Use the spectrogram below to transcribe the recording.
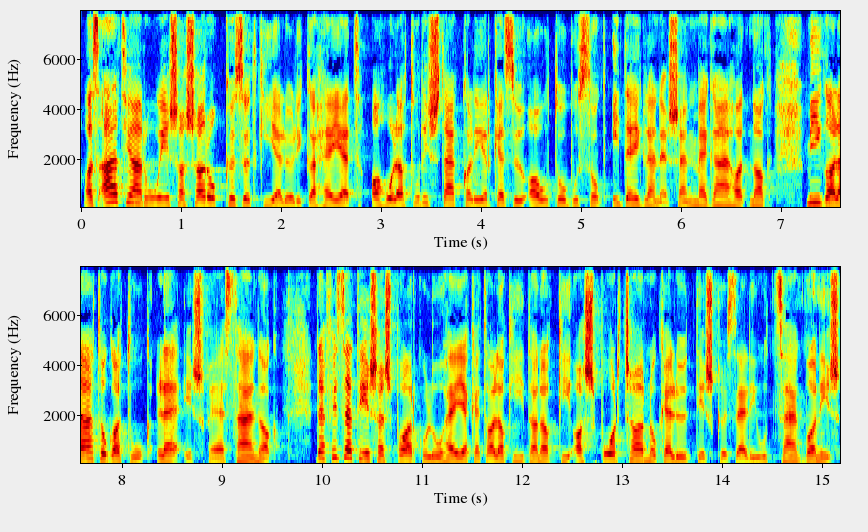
Az átjáró és a sarok között kijelölik a helyet, ahol a turistákkal érkező autóbuszok ideiglenesen megállhatnak, míg a látogatók le- és felszállnak de fizetéses parkolóhelyeket alakítanak ki a sportcsarnok előtt és közeli utcákban is.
